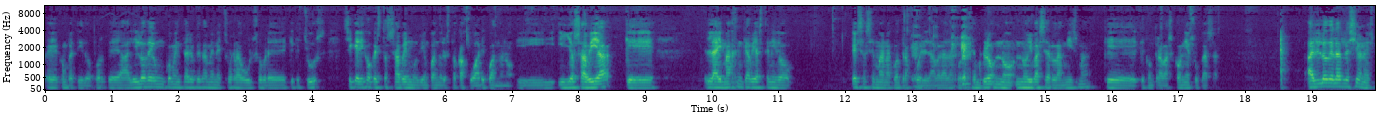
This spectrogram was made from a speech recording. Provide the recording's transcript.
eh, competido, porque al hilo de un comentario que también ha hecho Raúl sobre Kike Chus, sí que dijo que estos saben muy bien cuándo les toca jugar y cuándo no. Y, y yo sabía que la imagen que habías tenido esa semana contra Fuenlabrada, por ejemplo, no, no iba a ser la misma que, que contra Vasconia en su casa. Al hilo de las lesiones,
